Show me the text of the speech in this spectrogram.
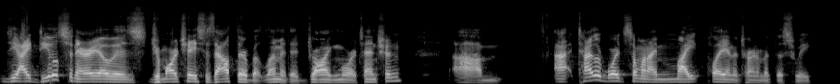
the ideal scenario is Ja'Marr Chase is out there but limited, drawing more attention. Um, I, Tyler Boyd's someone I might play in a tournament this week.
